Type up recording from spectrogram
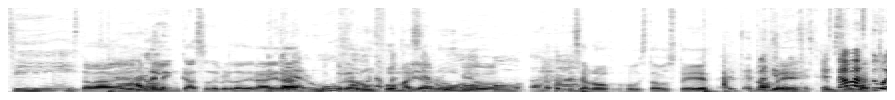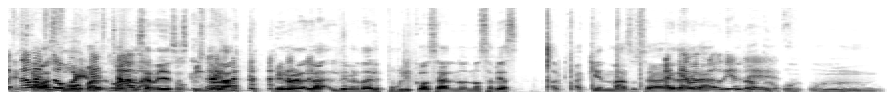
Sí, Estaba claro. un elencazo de verdad, era, Victoria era Rufo, Victoria Rufo, María Rubio, Ana. Patricia Rojo, estaba usted. Eh, eh, No, hombre. Estabas tú, estabas tú. Patricia Reyes Espíndola, pero era la- de verdad el público, o sea, no, no sabías a, a quién más, o sea, ¿A era, era, era un, un,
